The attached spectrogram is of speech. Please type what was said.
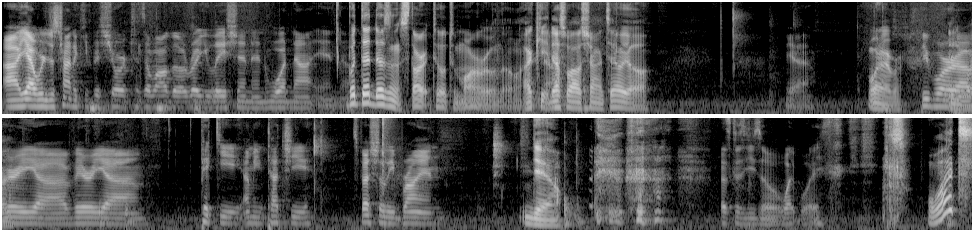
uh, yeah, we're just trying to keep it short because of all the regulation and whatnot. And uh, But that doesn't start till tomorrow though. I keep No. that's why I was trying to tell y'all. Yeah, Whatever. people are uh, Anyway. very, uh, very um, picky. I mean, touchy, especially Brian. Yeah. That's because he's a white boy. What?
